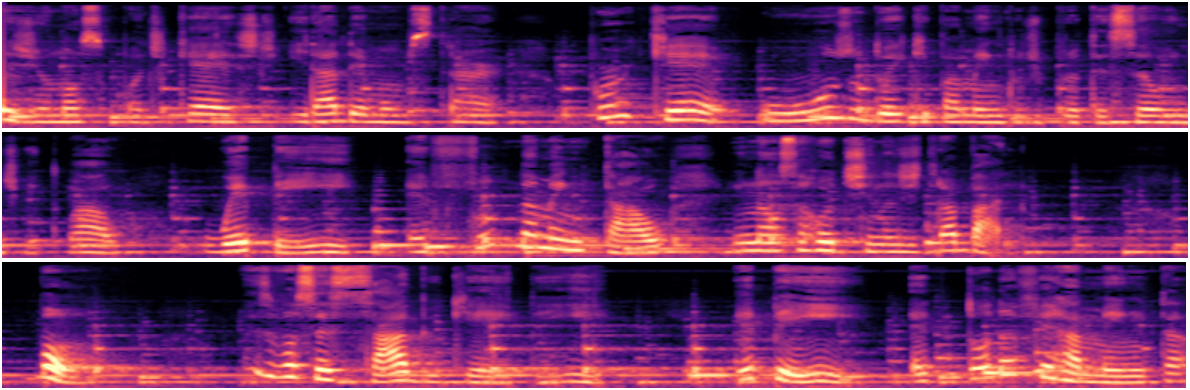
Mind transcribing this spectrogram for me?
Hoje o nosso podcast irá demonstrar por que o uso do equipamento de proteção individual, o EPI, é fundamental em nossa rotina de trabalho. Bom, mas você sabe o que é EPI? EPI é toda ferramenta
